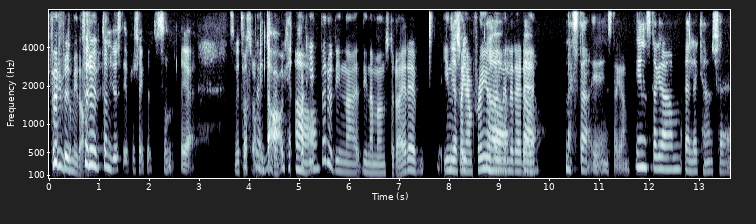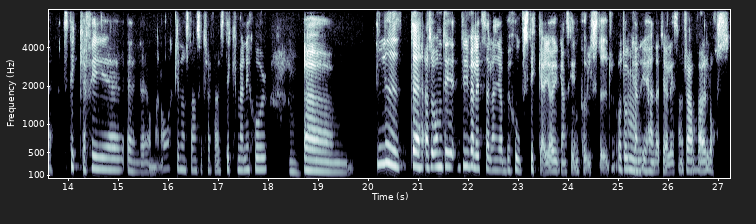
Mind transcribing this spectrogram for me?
förutom idag. Förutom just det projektet som, är, som vi pratar om idag. Vart Ja. hittar du dina, dina mönster då? Är det Instagramflöden Ja, eller är det... Mesta är Instagram. Instagram eller kanske stickcaféer eller om man åker någonstans och träffar stickmänniskor. Mm. Ehm, lite, alltså om det, det är väldigt sällan jag behovsstickar. Jag är ju ganska impulsstyrd och då Mm. kan det ju hända att jag liksom rabbar loss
